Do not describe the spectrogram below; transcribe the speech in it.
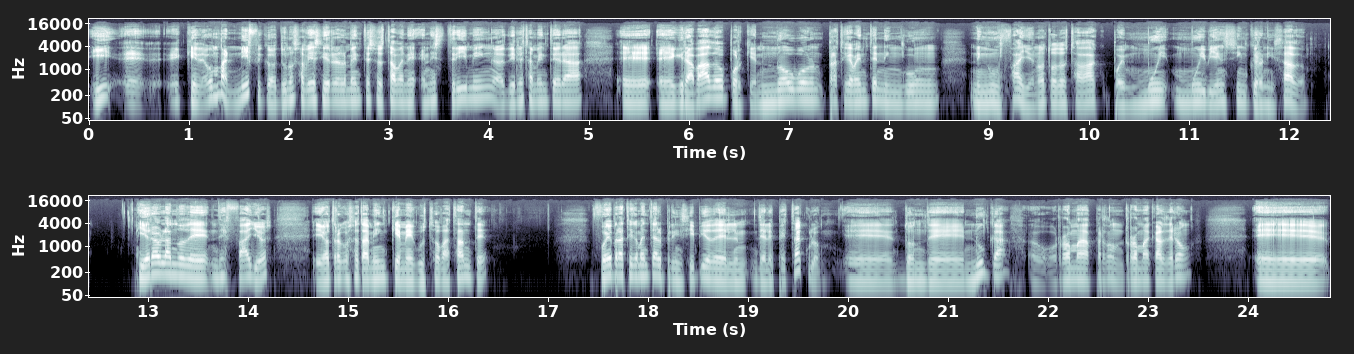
Y eh, eh, quedó magnífico. Tú no sabías si realmente eso estaba en, streaming, directamente era eh, grabado, porque no hubo prácticamente ningún, ningún fallo, ¿no? Todo estaba pues muy, muy bien sincronizado. Y ahora hablando de, de fallos, otra cosa también que me gustó bastante fue prácticamente al principio del, espectáculo, eh, donde Nuca, o Roma, perdón, Roma Calderón, eh,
